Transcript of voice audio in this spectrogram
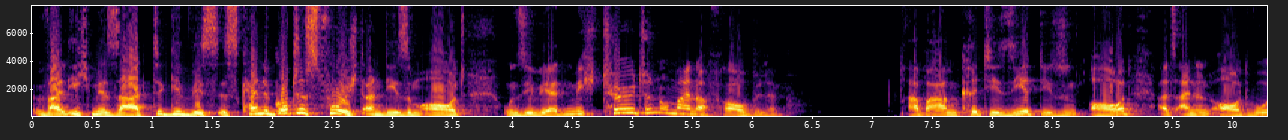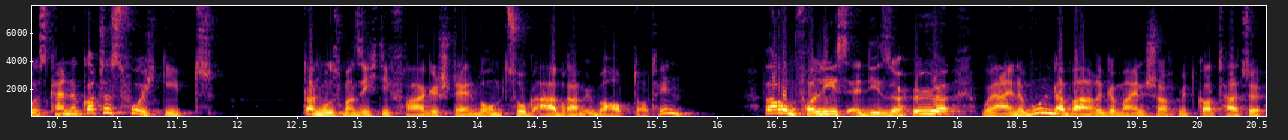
weil ich mir sagte, gewiss ist keine Gottesfurcht an diesem Ort, und sie werden mich töten um meiner Frau willen. Abraham kritisiert diesen Ort als einen Ort, wo es keine Gottesfurcht gibt. Dann muss man sich die Frage stellen, warum zog Abraham überhaupt dorthin? Warum verließ er diese Höhe, wo er eine wunderbare Gemeinschaft mit Gott hatte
